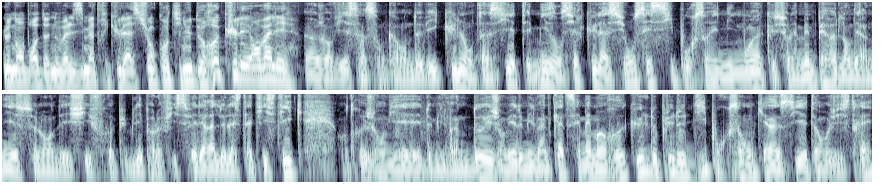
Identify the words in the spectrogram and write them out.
Le nombre de nouvelles immatriculations continue de reculer en Valais. En janvier, 542 véhicules ont ainsi été mis en circulation. C'est 6% et demi de moins que sur la même période l'an dernier, selon des chiffres publiés par l'Office fédéral de la statistique. Entre janvier 2022 et janvier 2024, c'est même un recul de plus de 10% qui a ainsi été enregistré.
